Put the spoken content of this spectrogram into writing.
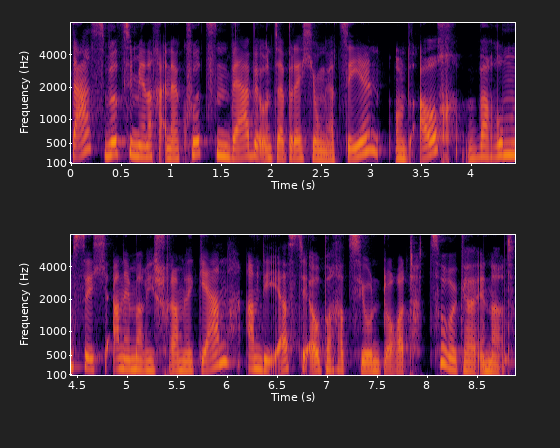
Das wird sie mir nach einer kurzen Werbeunterbrechung erzählen und auch, warum sich Annemarie Schrammel gern an die erste Operation dort zurückerinnert.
